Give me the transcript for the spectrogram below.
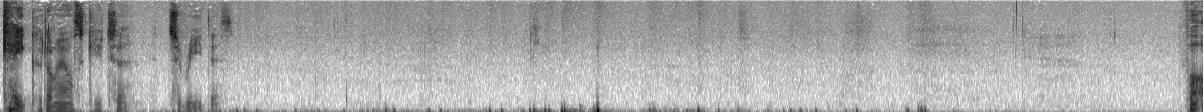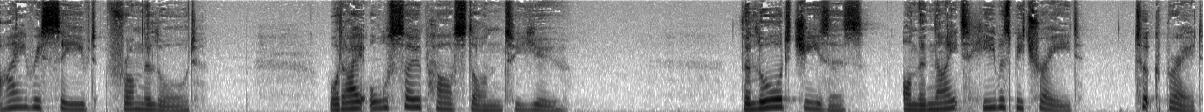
Kate, could I ask you to, to read this? For I received from the Lord what I also passed on to you. The Lord Jesus, on the night he was betrayed, took bread.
